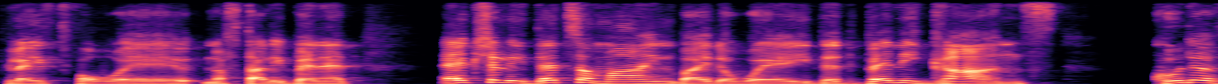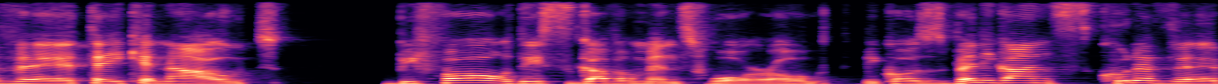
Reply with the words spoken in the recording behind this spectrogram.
placed for uh, Naftali Bennett. Actually, that's a mine, by the way, that Benny Gantz could have uh, taken out before this government swore oath, because Benny Gantz could have uh,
